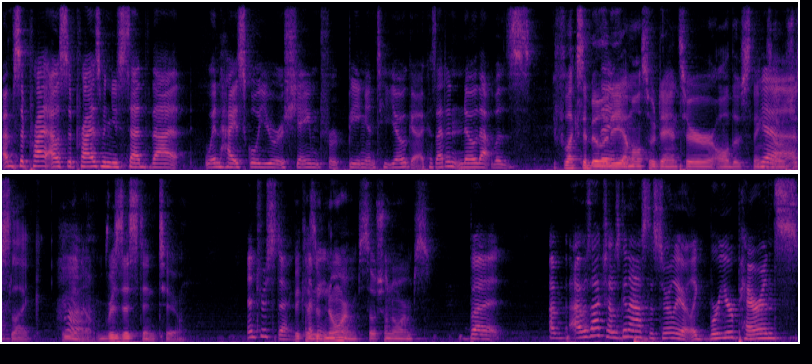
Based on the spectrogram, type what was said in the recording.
I'm surprised I was surprised when you said that in high school you were ashamed for being into yoga because I didn't know that was Flexibility. I'm also a dancer. All those things. yeah. I was just like you know resistant to interesting because I of mean, norms, social norms. but I, I was actually I was gonna ask this earlier. Like, were your parents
